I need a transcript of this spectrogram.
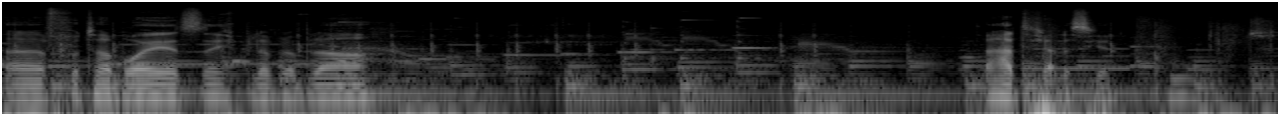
Äh, Futterboy jetzt nicht, bla bla bla. Dann hatte ich alles hier. Gut.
